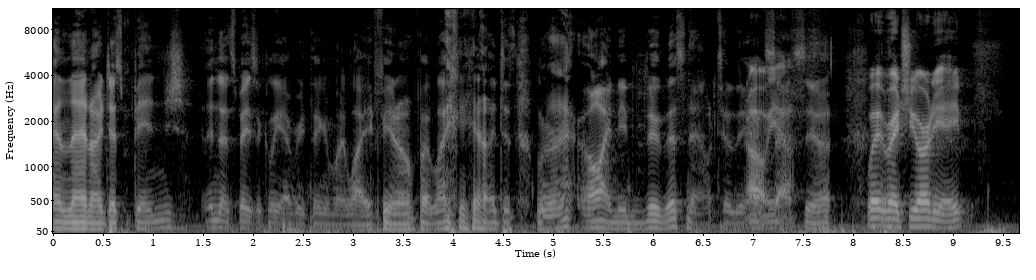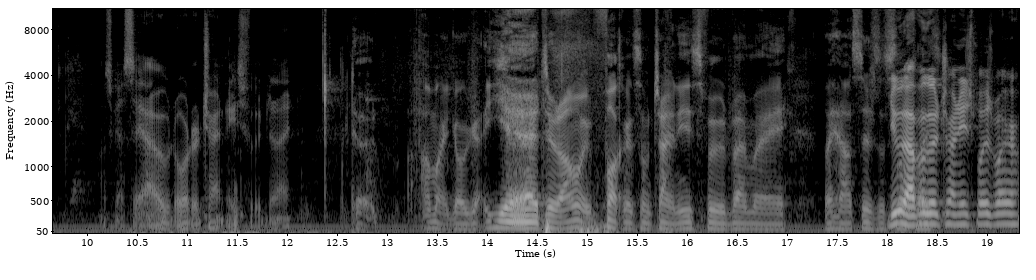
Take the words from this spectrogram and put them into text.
and then I just binge, and that's basically everything in my life, you know. But like, you know, I just oh, I need to do this now to the Oh, yeah. excess, you know. Wait, Rach, you already ate? I was gonna say I would order Chinese food tonight. Dude, I might go. Get, yeah, dude, I'm gonna fuck with some Chinese food by my my house. There's this. Do you little have a good Chinese place by your?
